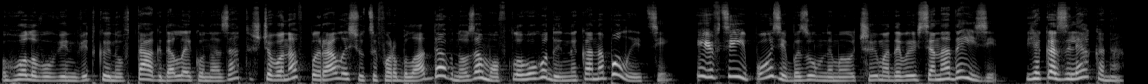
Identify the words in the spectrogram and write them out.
Голову він відкинув так далеко назад, що вона впиралась у циферблат давно замовклого годинника на полиці, і в цій позі безумними очима дивився на Дейзі, яка злякана,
